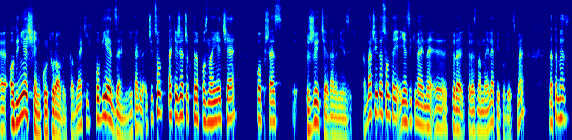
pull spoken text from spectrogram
e, odniesień kulturowych, prawda? jakich powiedzeń i tak dalej. Czy są takie rzeczy, które poznajecie poprzez życie danym językiem, prawda? Czyli to są te języki, które, które znam najlepiej, powiedzmy. Natomiast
